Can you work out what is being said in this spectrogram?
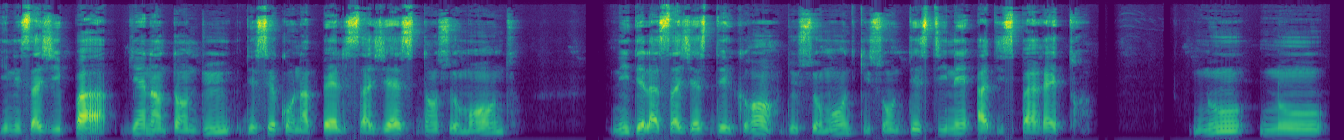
Il ne s'agit pas, bien entendu, de ce qu'on appelle sagesse dans ce monde, ni de la sagesse des grands de ce monde qui sont destinés à disparaître. Nous, nous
